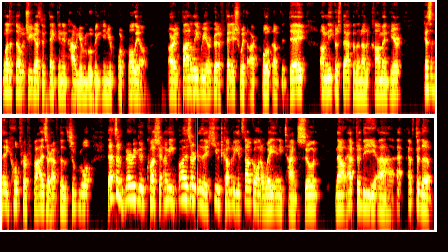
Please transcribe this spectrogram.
Let us know what you guys are thinking and how you're moving in your portfolio. All right, finally, we are going to finish with our quote of the day. Um, Nico's back with another comment here. Guys, any hope for Pfizer after the Super Bowl? That's a very good question. I mean, Pfizer is a huge company. It's not going away anytime soon. Now, after the uh, after the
